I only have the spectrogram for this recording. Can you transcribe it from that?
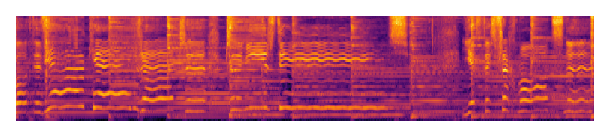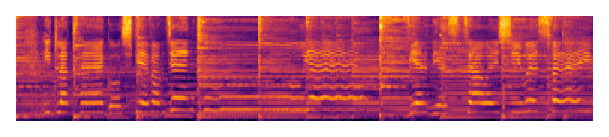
bo Ty wielkie rzeczy czynisz dziś. Jesteś wszechmocny i dlatego śpiewam dziękuję. Wielbię z całej siły swej,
